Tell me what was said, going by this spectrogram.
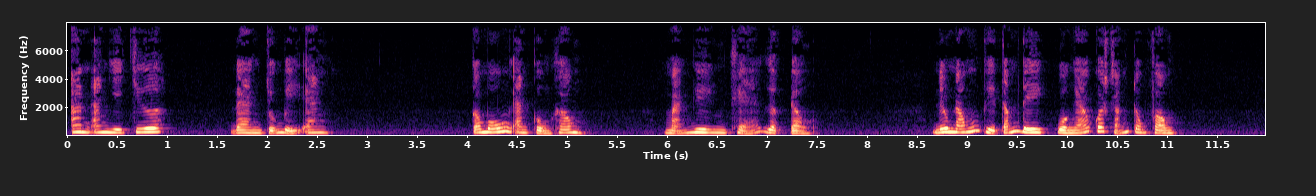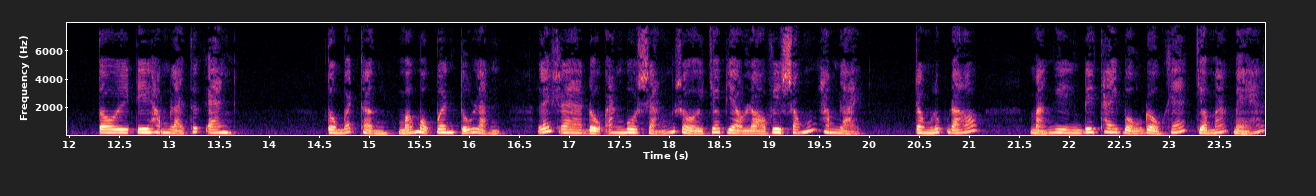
anh ăn gì chưa? Đang chuẩn bị ăn. Có muốn ăn cùng không? Mạng nghiêng khẽ gật đầu. Nếu nóng thì tắm đi, quần áo có sẵn trong phòng. Tôi đi hâm lại thức ăn. Tôn Bách Thần mở một bên tủ lạnh, lấy ra đồ ăn mua sẵn rồi cho vào lò vi sóng hâm lại. Trong lúc đó, Mạng Nghiên đi thay bộ đồ khác cho mát mẻ.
